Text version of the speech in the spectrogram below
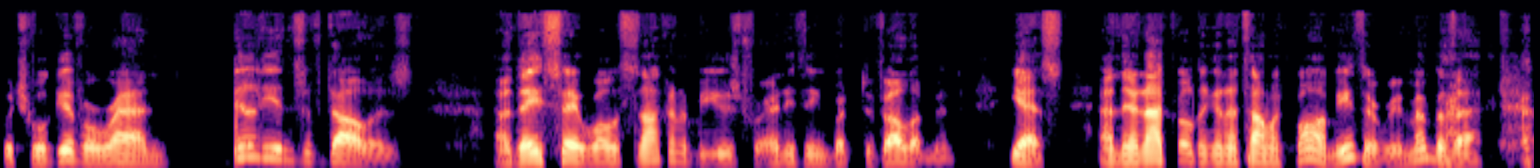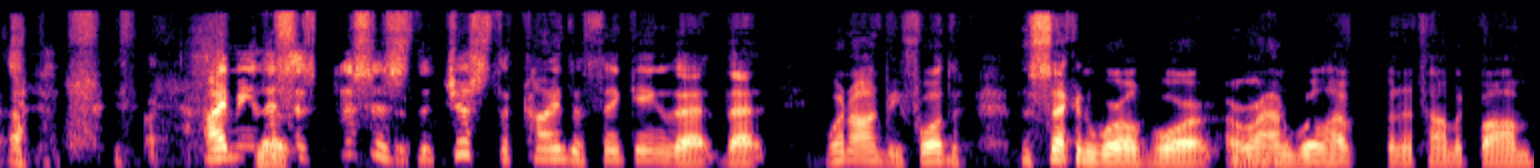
which will give Iran billions of dollars. And they say, well, it's not going to be used for anything but development. Yes, and they're not building an atomic bomb either. Remember that. I mean, yes. this is this is the, just the kind of thinking that that went on before the, the Second World War. Mm-hmm. Iran will have an atomic bomb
